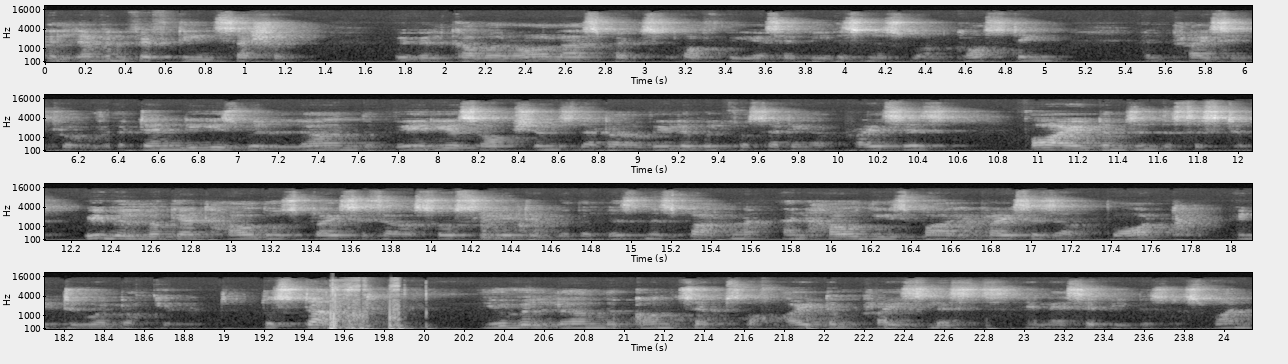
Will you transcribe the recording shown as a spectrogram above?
1115 session, we will cover all aspects of the SAP Business One costing and pricing program. Attendees will learn the various options that are available for setting up prices for items in the system. We will look at how those prices are associated with a business partner and how these prices are brought into a document. To start, you will learn the concepts of item price lists in SAP Business One.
